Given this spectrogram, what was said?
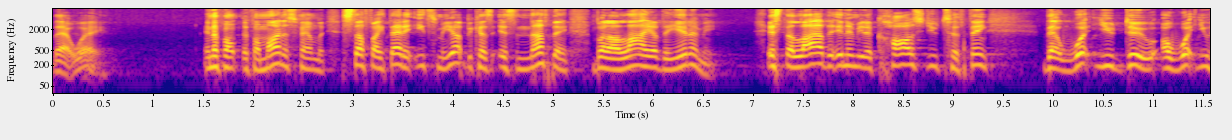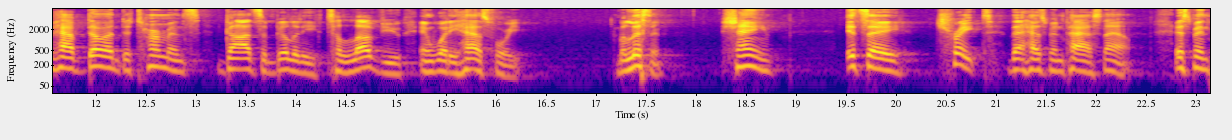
that way. And if I'm, if I'm honest, family, stuff like that, it eats me up because it's nothing but a lie of the enemy. It's the lie of the enemy to cause you to think that what you do or what you have done determines God's ability to love you and what he has for you. But listen, shame it's a trait that has been passed down. It's been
